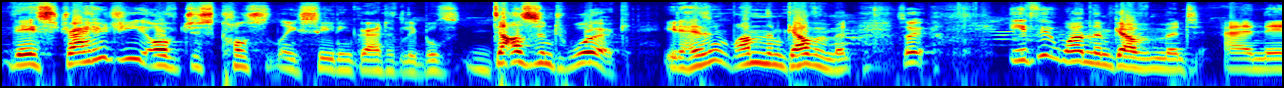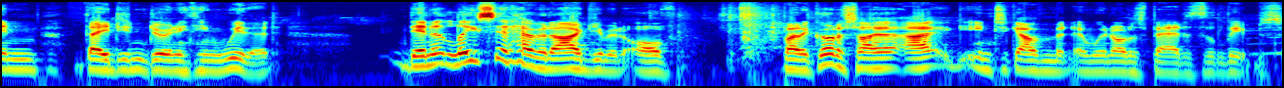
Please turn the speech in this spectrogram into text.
their strategy of just constantly ceding granted liberals doesn't work. It hasn't won them government. So if it won them government and then they didn't do anything with it, then at least they'd have an argument of, but I got to say, into government and we're not as bad as the libs.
